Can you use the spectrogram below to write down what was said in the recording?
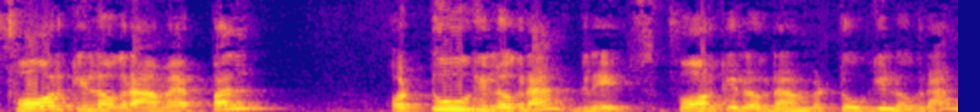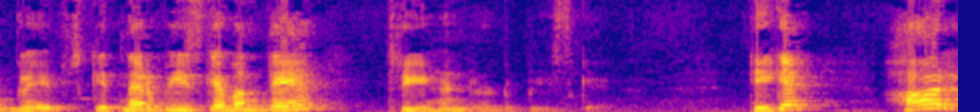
फोर किलोग्राम एप्पल और two kilogram grapes. Four kilogram में टू किलोग्राम ग्रेप्स। कितने रुपीज़ के बनते हैं? थ्री हंड्रेड रुपीज़ के। ठीक है? हर,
